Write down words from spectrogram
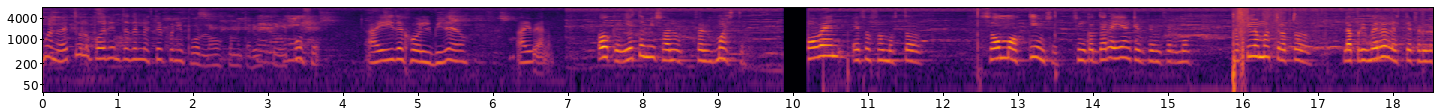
Bueno, esto lo podría entender la Stephanie por los comentarios que puse. Ahí dejo el video. Ahí vean. Ok, este es mi salón, se los muestro. Como ven, esos somos todos. Somos 15, sin contar a Ian que se enfermó. Aquí lo muestro todo. La primera la Stephanie,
